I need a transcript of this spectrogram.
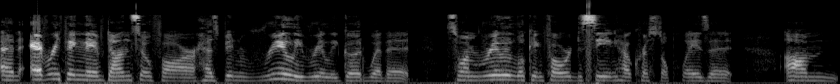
and everything they've done so far has been really, really good with it. So I'm really looking forward to seeing how Crystal plays it. Um,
